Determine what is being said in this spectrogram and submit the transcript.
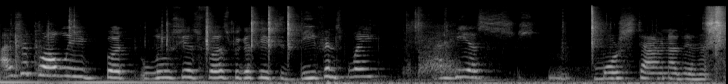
I should probably put Lucius first because he's the defense play, and he has more stamina than because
